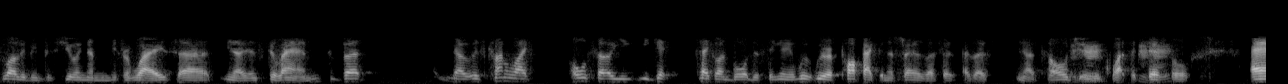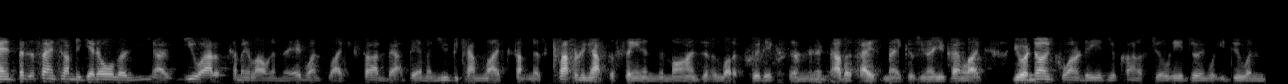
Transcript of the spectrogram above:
slowly been pursuing them in different ways, uh, you know, and still am. But, you know, it was kind of like, also you, you get take on board this thing. You know, we, we were a pop act in Australia, as I said, as I you know told you, we were quite successful. And but at the same time, you get all the you know new artists coming along, and everyone's like excited about them, and you become like something that's cluttering up the scene in the minds of a lot of critics and other tastemakers. You know, you're kind of like you're a known quantity, and you're kind of still here doing what you do, and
